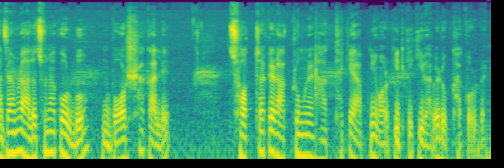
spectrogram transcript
আজ আমরা আলোচনা করব বর্ষাকালে ছত্রাকের আক্রমণের হাত থেকে আপনি অর্কিডকে কীভাবে রক্ষা করবেন।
